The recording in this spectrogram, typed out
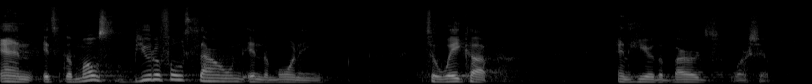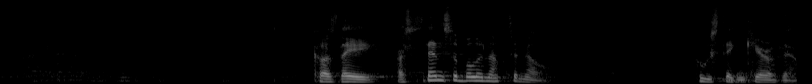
And it's the most beautiful sound in the morning to wake up and hear the birds worship. Because they are sensible enough to know who's taking care of them.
